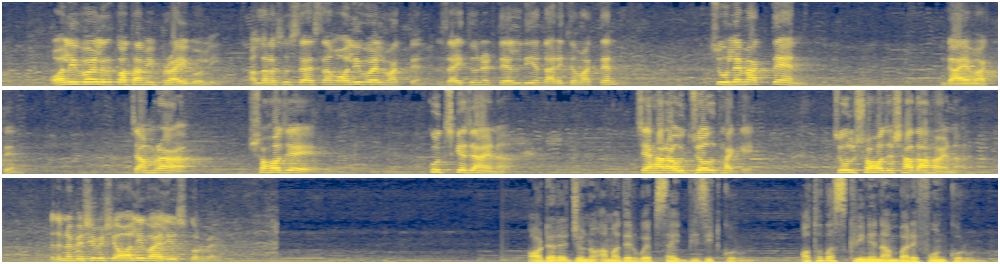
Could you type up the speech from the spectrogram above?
অলিভ অয়েলের কথা আমি প্রায় বলি। আল্লাহ রাসুল্লাহ ইসলাম অলিভ অয়েল মাখতেন। জাইতুনের তেল দিয়ে দাড়িতে মাখতেন, চুলে মাখতেন, গায়ে মাখতেন। চামড়া সহজে কুচকে যায় না। চেহারা উজ্জ্বল থাকে। চুল সহজে সাদা হয় না। এজন্য বেশি বেশি অলিভ অয়েল ইউজ করবেন। অর্ডারের জন্য আমাদের ওয়েবসাইট ভিজিট করুন। অথবা স্ক্রিনে নাম্বারে ফোন করুন।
